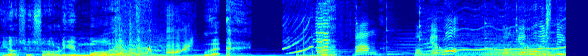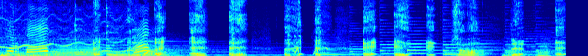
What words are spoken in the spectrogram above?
Ya sisa lima. Weh, weh, Bang, Bang Jarwo, Bang Jarwo istighfar, Bang. eh, eh, eh, sama, Loh, eh,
